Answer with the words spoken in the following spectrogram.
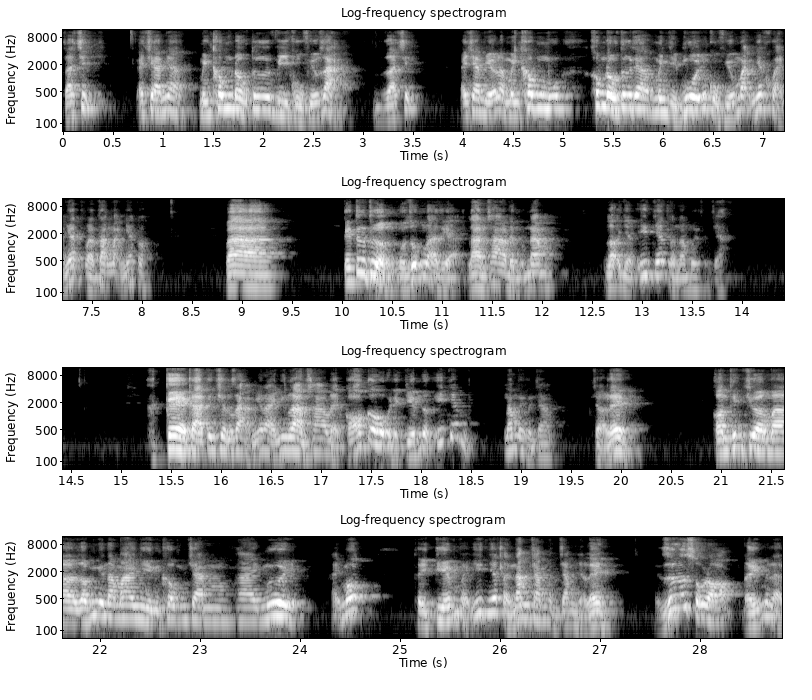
Giá trị. Anh chị em nhá, mình không đầu tư vì cổ phiếu giảm, giá trị. Anh chị em nhớ là mình không không đầu tư theo, mình chỉ mua những cổ phiếu mạnh nhất, khỏe nhất và tăng mạnh nhất thôi. Và cái tư tưởng của Dũng là gì ạ? Làm sao để một năm lợi nhuận ít nhất là 50 phần trăm. Kể cả thị trường giảm như này, nhưng làm sao để có cơ hội để kiếm được ít nhất 50 phần trăm trở lên? Còn thị trường mà giống như năm 2020 21 thì kiếm phải ít nhất là 500 phần trăm trở lên. Giữ số đó đấy mới là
